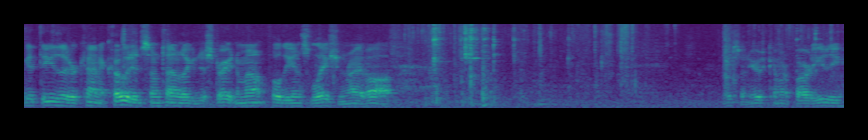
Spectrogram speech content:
Get these that are kind of coated, sometimes I can just straighten them out and pull the insulation right off. This one here is coming apart easy.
